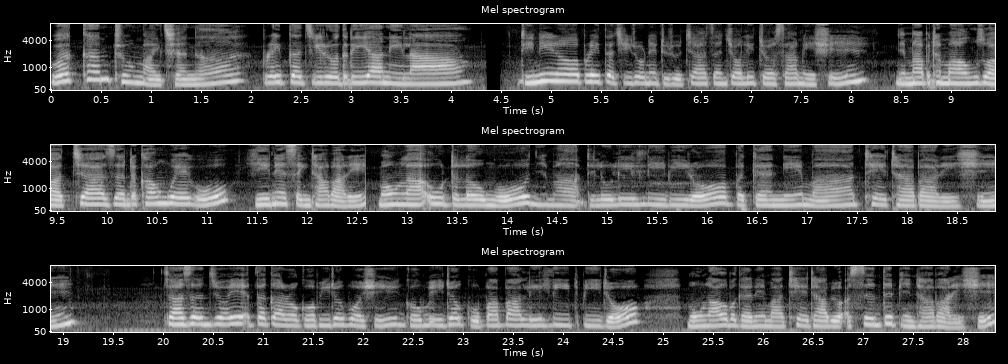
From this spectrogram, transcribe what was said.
Welcome to my channel ပရိသတ်ကြီးတို့တတိယနေလားဒီနေ့တော့ပရိသတ်ကြီးတို့နဲ့အတူတူကြာစံကြော်လေးကြော်စားမယ်ရှင်မြန်မာပထမဦးစွာကြာစံတစ်ခေါင်းခွဲကိုရေးနဲ့စိန်ထားပါတယ်မုံလာဥတစ်လုံးကိုညီမဒီလိုလေးလှီးပြီးတော့ပကံနင်းမှာထည့်ထားပါတယ်ရှင်ကြာစံကျော်ရဲ့အသက်ကတော့ဂေါ်ဘီတုပ်ပေါ့ရှင်ဂေါ်ဘီတုပ်ကိုပပလေးလှီးပြီးတော့မုံလာဥပကံထဲမှာထည့်ထားပြီးတော့အစင်သစ်ပြင်ထားပါတယ်ရှင်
